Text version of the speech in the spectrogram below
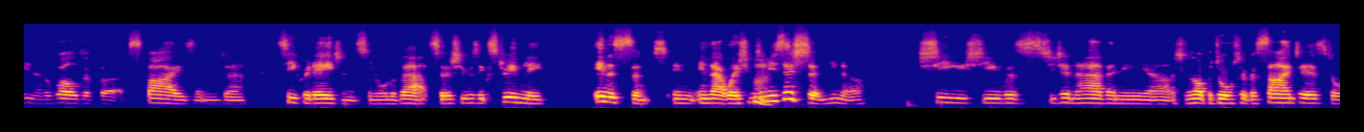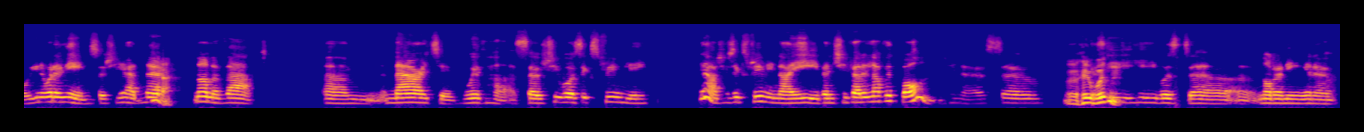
you know the world of uh, spies and uh, secret agents and all of that. So she was extremely innocent in in that way. She was a hmm. musician, you know she she was she didn't have any uh, she was not the daughter of a scientist or you know what I mean. So she had no yeah. none of that um, narrative with her. So she was extremely yeah she was extremely naive and she fell in love with Bond. You know so well, who wouldn't? He, he was uh, not only you know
